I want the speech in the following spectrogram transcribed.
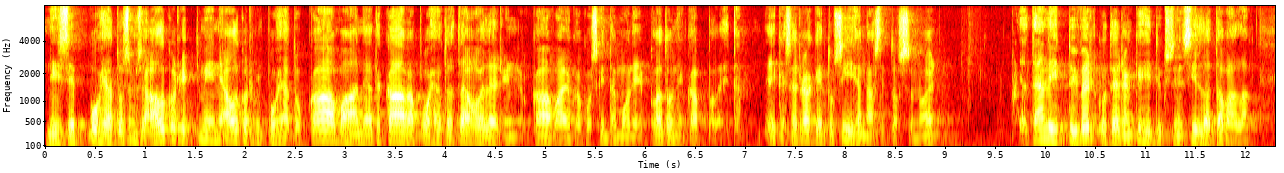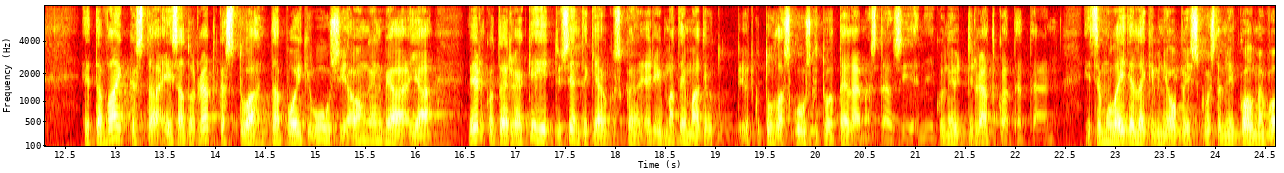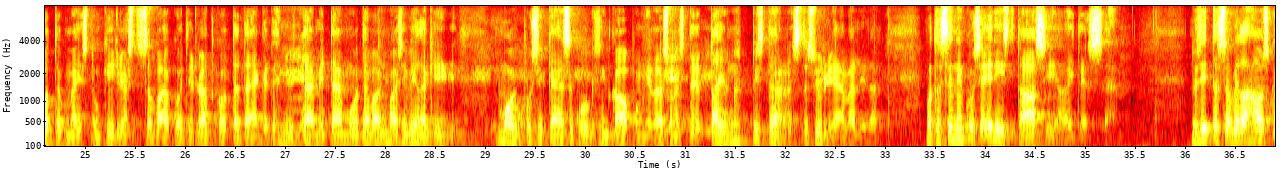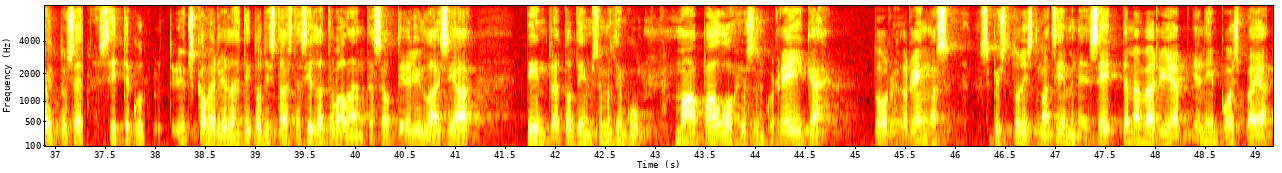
niin se pohjautuu semmoiseen algoritmiin, ja algoritmi pohjautuu kaavaan, ja tämä kaava pohjautuu tätä Eulerin kaavaa, joka koski moni Platonin kappaleita. Eikä se rakentu siihen asti tuossa noin. Ja tämä liittyy verkkoteorian kehitykseen sillä tavalla, että vaikka sitä ei saatu ratkaistua, tämä poiki uusia ongelmia ja verkkoteoria kehittyi sen takia, koska eri matemaatikot, jotkut tuhlasivat 60 vuotta elämästään siihen, niin kun ne yritti ratkoa tätä. Itse mulla itselläkin meni opiskuista niin kolme vuotta, kun mä istun kirjastossa, vaan koitin ratkoa tätä, enkä tehnyt yhtään mitään muuta, vaan mä olisin vieläkin muovipussi kädessä kulkisin kaupungilla, jos mä sitten tajunnut pistää sitä syrjää välillä. Mutta se, niin se edistää asiaa itsessään. No sitten tässä on vielä hauska juttu se, sitten kun yksi kaveri lähti todistaa sitä sillä tavalla, että se otti erilaisia pintoja, otin semmoinen niin maapallo, jossa on niin reikä, tor, rengas, se pystyi todistamaan, että siihen menee seitsemän väriä ja niin poispäin. Ja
